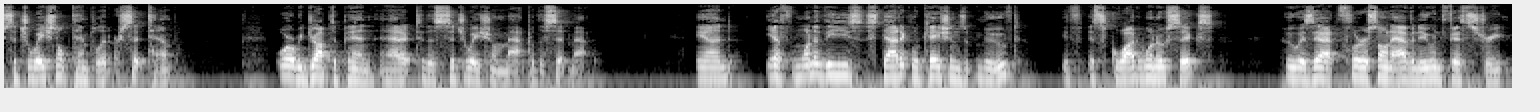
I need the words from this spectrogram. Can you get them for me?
situational template, our sit temp, or we dropped a pin and added it to the situational map or the sit map. And if one of these static locations moved, if it's squad 106, who is at Florissant Avenue and Fifth Street,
